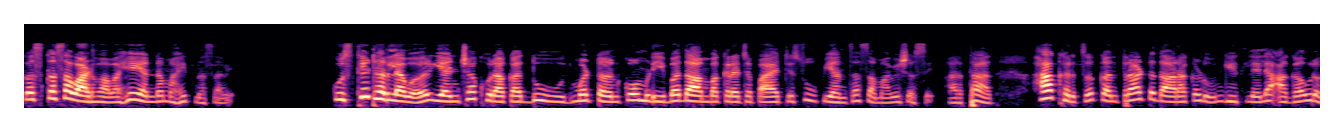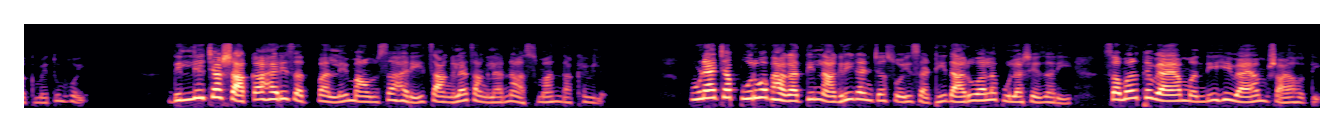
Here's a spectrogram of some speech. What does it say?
कसकसा वाढवावा हे यांना माहीत नसावे. कुस्ती ठरल्यावर यांच्या खुराकात दूध मटण कोंबडी बदाम बकऱ्याच्या पायाचे सूप यांचा समावेश असे. अर्थात हा खर्च कंत्राटदाराकडून घेतलेल्या आगाऊ रकमेतून होई दिल्लीच्या शाकाहारी सतपालने मांसाहारी चांगल्या चांगल्यांना आसमान दाखविले. पुण्याच्या पूर्व भागातील नागरिकांच्या सोयीसाठी दारुवाला पुलाशेजारी समर्थ व्यायाम मंदिर ही व्यायामशाळा होती.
